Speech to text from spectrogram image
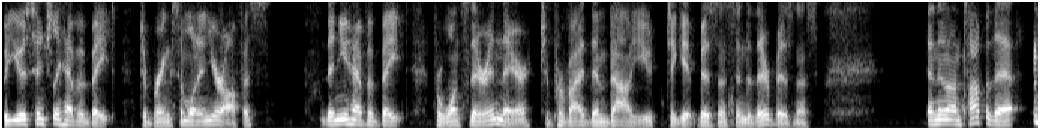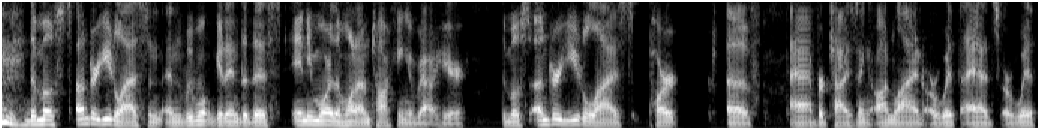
But you essentially have a bait to bring someone in your office. Then you have a bait for once they're in there to provide them value to get business into their business. And then on top of that, the most underutilized, and, and we won't get into this any more than what I'm talking about here, the most underutilized part of advertising online or with ads or with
